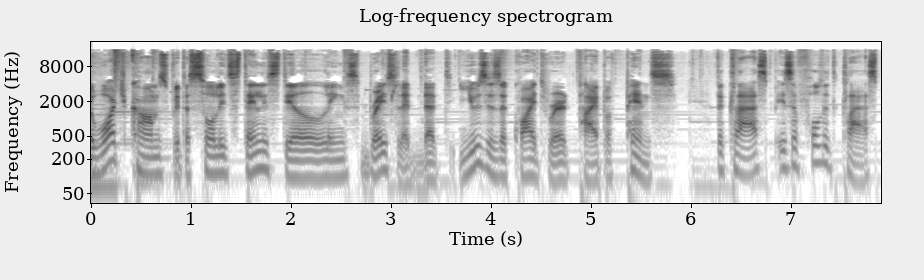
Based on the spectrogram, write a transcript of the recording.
The watch comes with a solid stainless steel links bracelet that uses a quite rare type of pins. The clasp is a folded clasp,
